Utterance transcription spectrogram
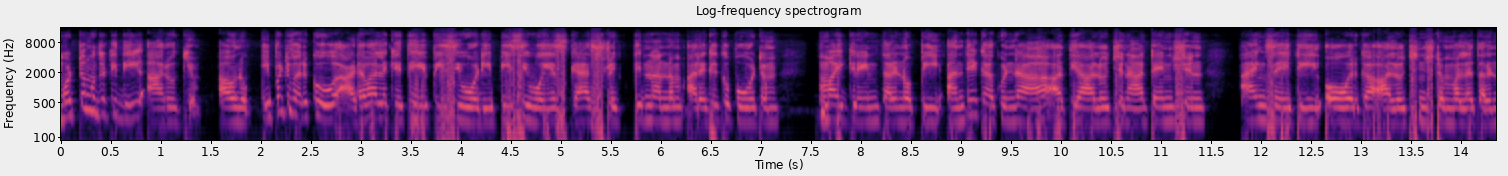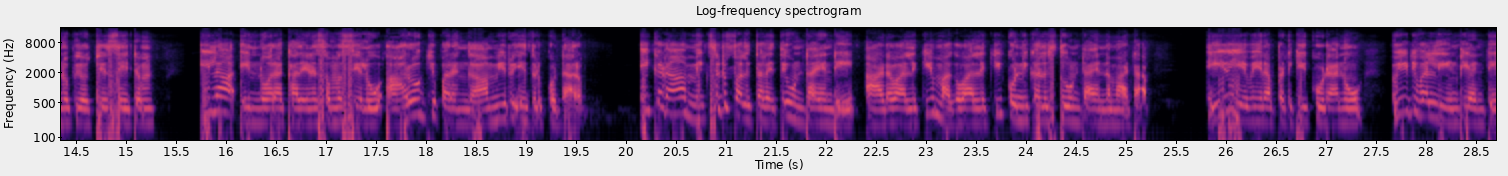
మొట్టమొదటిది ఆరోగ్యం. అవును ఇప్పటి వరకు ఆడవాళ్ళకైతే పీసీఓడి పీసీఓఎస్ గ్యాస్ట్రిక్ తిన్నన్నం అరగకపోవటం మైగ్రెయిన్ తలనొప్పి అంతేకాకుండా అతి ఆలోచన టెన్షన్ యాంగ్జైటీ ఓవర్గా ఆలోచించడం వల్ల తలనొప్పి వచ్చేసేయటం ఇలా ఎన్నో రకాలైన సమస్యలు ఆరోగ్యపరంగా మీరు ఎదుర్కొంటారు. ఇక్కడ మిక్స్డ్ ఫలితాలు అయితే ఉంటాయండి. ఆడవాళ్ళకి మగవాళ్ళకి కొన్ని కలుస్తూ ఉంటాయన్నమాట. ఏవి ఏమైనప్పటికీ కూడాను వీటి వల్ల ఏంటి అంటే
